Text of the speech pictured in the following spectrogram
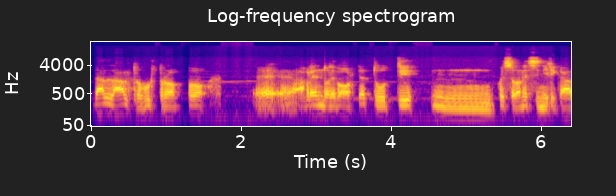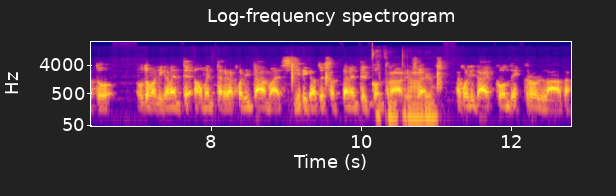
dall'altro purtroppo eh, aprendo le porte a tutti mh, questo non è significato automaticamente aumentare la qualità ma è significato esattamente il contrario, il contrario. cioè la qualità è, con- è crollata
